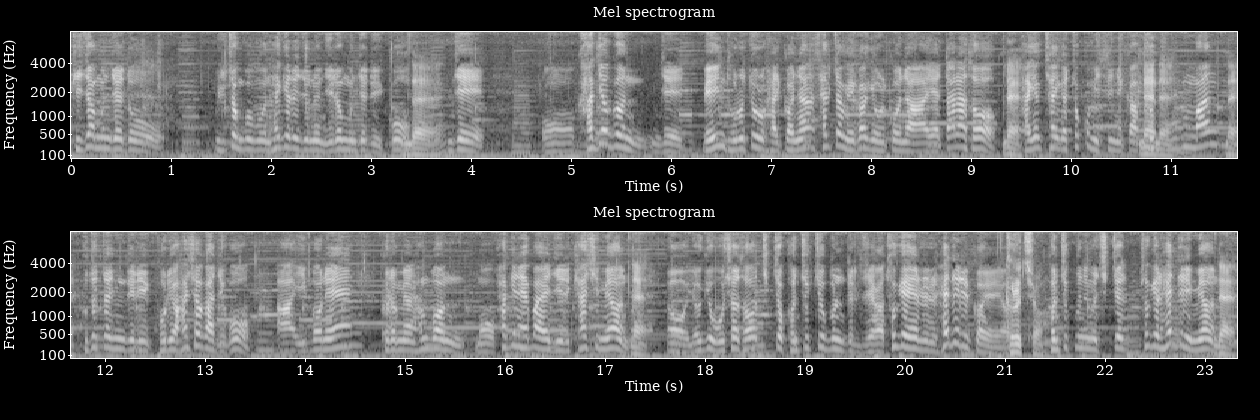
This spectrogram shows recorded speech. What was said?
비자 문제도 일정 부분 해결해 주는 이런 문제도 있고 네. 이제 어, 가격은 이제 메인 도로 쪽으로 갈 거냐 살짝 외곽에 올 거냐에 따라서 네. 가격 차이가 조금 있으니까 그 네네. 부분만 네. 구독자님들이 고려하셔가지고 아 이번에 그러면 한번 뭐 확인해봐야지 이렇게 하시면 네. 어, 여기 오셔서 직접 건축주분들 제가 소개를 해드릴 거예요. 그렇죠. 건축부님을 직접 소개를 해드리면 네.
